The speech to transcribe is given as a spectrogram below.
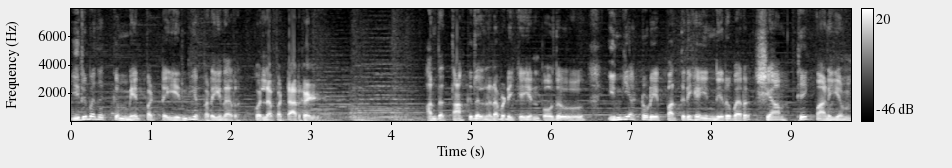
இருபதுக்கும் மேற்பட்ட இந்திய படையினர் கொல்லப்பட்டார்கள். அந்த தாக்குதல் நடவடிக்கையின் போது இந்தியா டுடே பத்திரிகையின் நிருபர் ஷியாம் தீக்வானியும்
